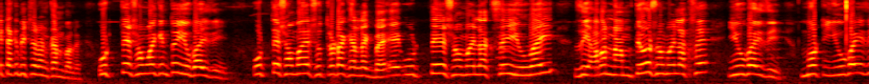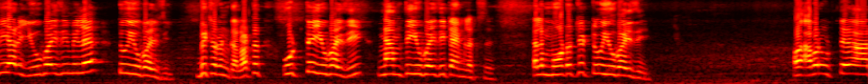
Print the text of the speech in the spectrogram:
এটাকে বিচরণকাল বলে। উঠতে সময় কিন্তু ইউ বাই জি উঠতে সময়ের সূত্রটা খেয়াল রাখবে। এই উঠতে সময় লাগছে ইউবাই জি আবার নামতেও সময় লাগছে ইউ বাই জি মোট ইউ বাই জি আর ইউ বাই জি মিলে টু ইউ বাই জি বিচরণকাল, অর্থাৎ উঠতে ইউ বাই জি নামতে ইউ বাই জি টাইম লাগছে। তাহলে মোট হচ্ছে টু ইউ বাই জি আবার উঠতে আর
